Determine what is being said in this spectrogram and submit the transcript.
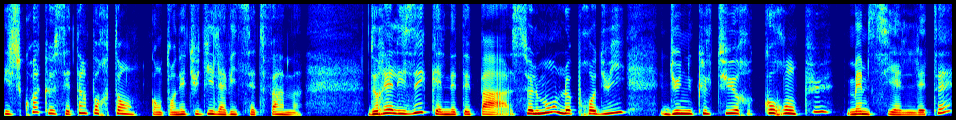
Et je crois que c'est important, quand on étudie la vie de cette femme, de réaliser qu'elle n'était pas seulement le produit d'une culture corrompue, même si elle l'était,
